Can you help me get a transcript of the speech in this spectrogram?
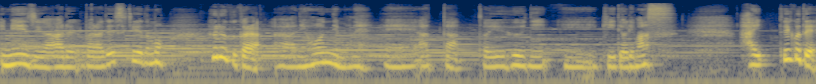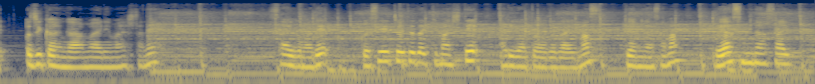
イメージがあるバラですけれども、古くから日本にもね、えー、あったというふうに聞いております。はい。ということで、お時間が参りましたね。最後までご清聴いただきましてありがとうございます。では皆様、おやすみなさい。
